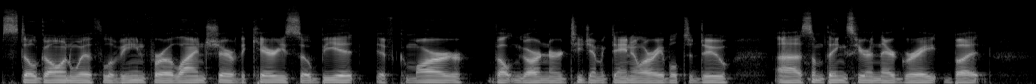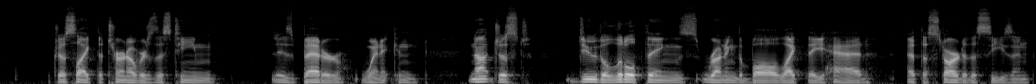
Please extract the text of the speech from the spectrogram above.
still going with Lavine for a lion's share of the carries, so be it. If Camar, Velton Gardner, T.J. McDaniel are able to do uh, some things here and there, great. But just like the turnovers, this team is better when it can not just do the little things running the ball like they had at the start of the season,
